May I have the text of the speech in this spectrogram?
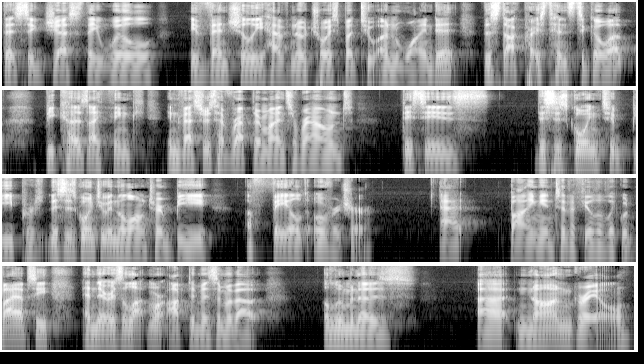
that suggests they will eventually have no choice but to unwind it, the stock price tends to go up because I think investors have wrapped their minds around this is this is going to be this is going to in the long term be a failed overture at buying into the field of liquid biopsy. And there is a lot more optimism about Illumina's uh, non-grail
